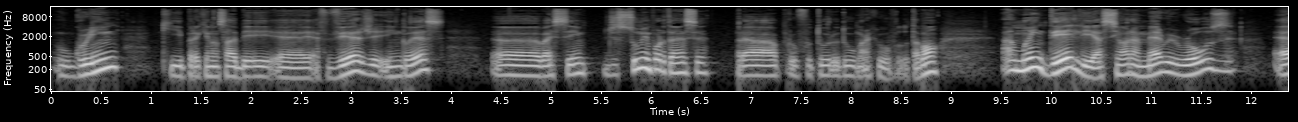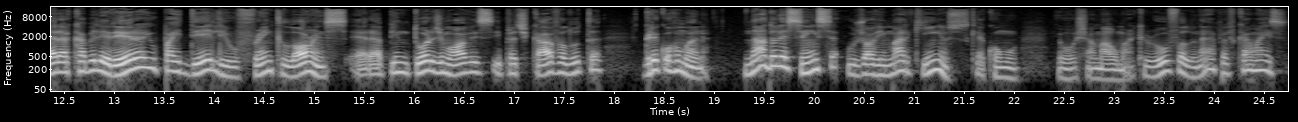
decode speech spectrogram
O Green, que para quem não sabe é verde em inglês, uh, vai ser de suma importância para o futuro do Mark Ruffalo, tá bom? A mãe dele, a senhora Mary Rose, era cabeleireira e o pai dele, o Frank Lawrence, era pintor de móveis e praticava luta greco-romana. Na adolescência, o jovem Marquinhos, que é como eu vou chamar o Mark Ruffalo, né, para ficar mais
